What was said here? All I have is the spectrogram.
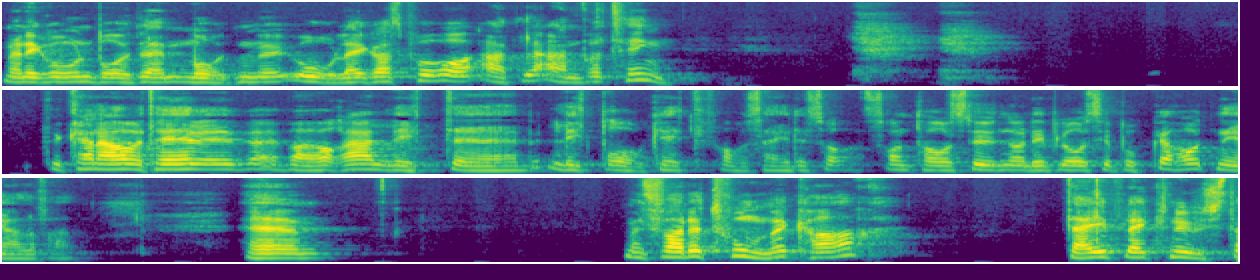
men i grunnen både måten vi ordlegger oss på, og alle andre ting. Det kan av og til være litt, eh, litt bråkete, for å si det så. Sånn høres det ut når de blåser i Bukkahodden, i alle fall. Eh, men så var det tomme kar de ble knust,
